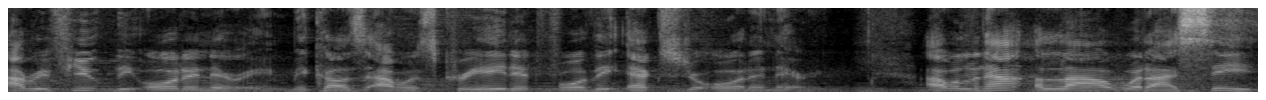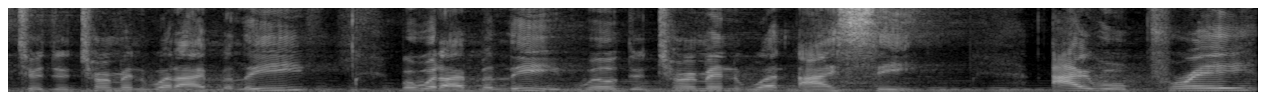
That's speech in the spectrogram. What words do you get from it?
I refute the ordinary because I was created for the extraordinary. I will not allow what I see to determine what I believe, but what I believe will determine what I see. I will pray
